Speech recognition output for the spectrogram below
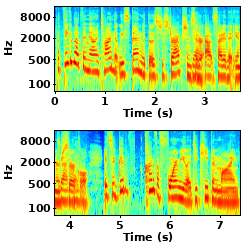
But think about the amount of time that we spend with those distractions yeah. that are outside of that inner exactly. circle. It's a good kind of a formula to keep in mind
